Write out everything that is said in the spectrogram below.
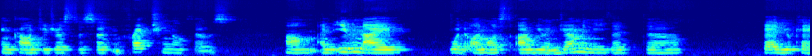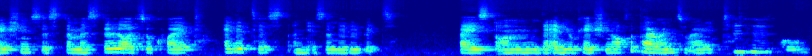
encounter just a certain fraction of those. Um, and even I would almost argue in Germany that the, the education system is still also quite elitist and is a little bit based on the education of the parents, right? Mm-hmm. So,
